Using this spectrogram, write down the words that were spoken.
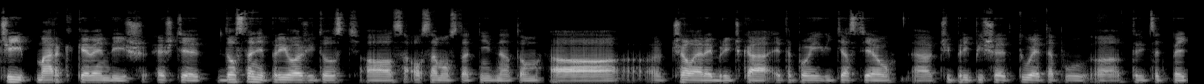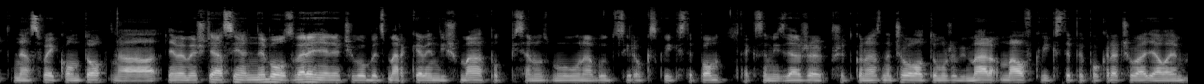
či Mark Cavendish ešte dostane príležitosť uh, sa osamostatniť na tom uh, čele rebríčka etapových víťazstiev, uh, či pripíše tú etapu uh, 35 na svoje konto. Uh, neviem, ešte asi ani nebolo zverejnené, či vôbec Mark Cavendish má podpísanú zmluvu na budúci rok s Quickstepom, tak sa mi zdá, že všetko naznačovalo tomu, že by mal, mal v Quickstepe pokračovať, ale uh,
